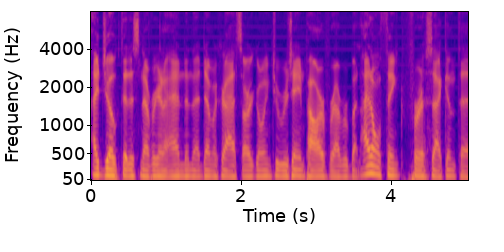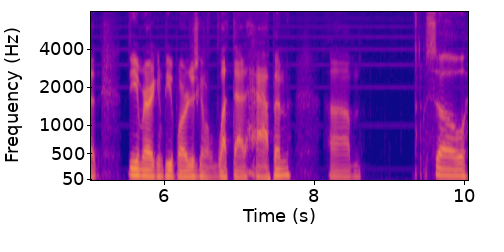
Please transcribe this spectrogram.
I joke that it's never going to end and that Democrats are going to retain power forever, but I don't think for a second that the American people are just going to let that happen. Um, so,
